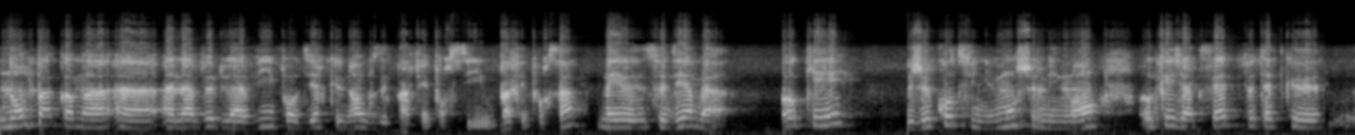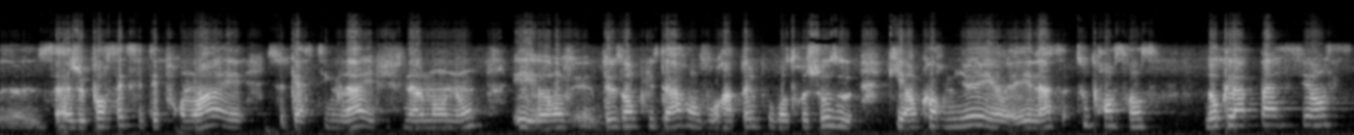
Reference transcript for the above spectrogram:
non pas comme un, aveu de la vie pour dire que non, vous n'êtes pas fait pour ci ou pas fait pour ça, mais se dire, bah, ok, je continue mon cheminement. Ok, j'accepte. Peut-être que euh, ça, je pensais que c'était pour moi et ce casting-là, et puis finalement non. Et on, deux ans plus tard, on vous rappelle pour autre chose qui est encore mieux, et là, tout prend sens. Donc la patience,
